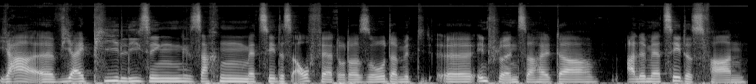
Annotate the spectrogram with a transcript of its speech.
ja, äh, VIP-Leasing-Sachen Mercedes auffährt oder so, damit äh, Influencer halt da alle Mercedes fahren.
